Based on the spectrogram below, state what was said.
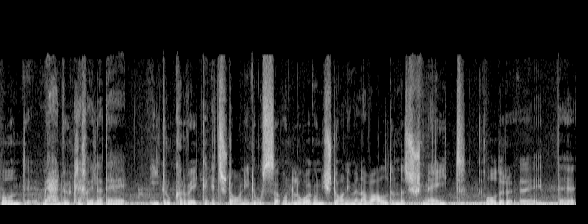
Und wir haben wirklich den Eindruck erwecken, jetzt stehe ich draußen und schaue und ich stehe in einem Wald und es schneit. Oder äh, der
